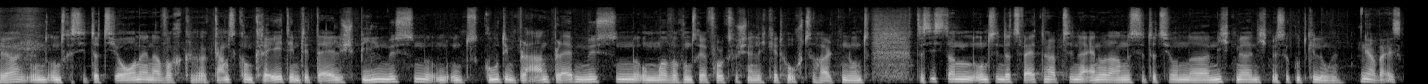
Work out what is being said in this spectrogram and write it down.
ja, und unsere Situationen einfach ganz konkret im Detail spielen müssen und, und gut im Plan bleiben müssen, um einfach unsere Erfolgswahrscheinlichkeit hochzuhalten. Und das ist dann uns in der zweiten Halbzeit in der einen oder anderen Situation äh, nicht mehr, nicht mehr so gut gelungen. Ja, weil es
